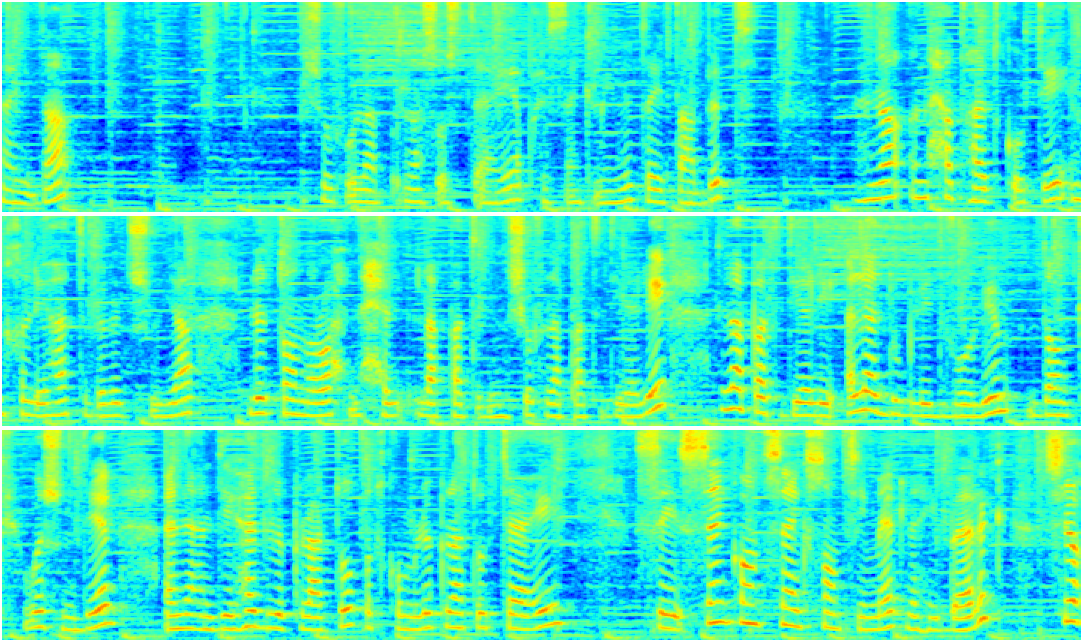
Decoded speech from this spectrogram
هايدا شوفوا la sauce تاعي après 5 minutes هي طابت هنا de côté نخليها تبرد شويه le temps نروح نحل la pâte نشوف la pâte ديالي la pâte ديالي على دوبلي دو فوليوم دونك واش ندير انا عندي هاد le plateau قلتلكم le plateau تاعي c'est 55 سنتيمتر là يبارك sur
